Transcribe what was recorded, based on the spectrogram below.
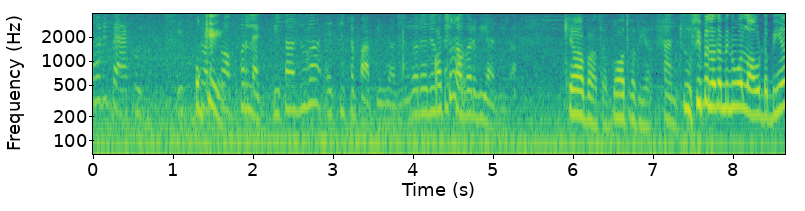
ਤੁਹਾਡੀ ਪੈਕ ਹੋ ਜੂ ਇਸ Okay. ਪ੍ਰੋਪਰ ਲੈਗ ਪੀਸ ਆ ਜਾਊਗਾ ਇਹ 'ਚ ਚਪਾਤੀ ਆ ਜਾਊਗਾ ਔਰ ਇਹਦੇ ਉੱਤੇ ਅੱਛਾ। ਕਵਰ ਵੀ ਆ ਜਾਏਗਾ। ਕੀ ਬਾਤ ਹੈ ਬਹੁਤ ਵਧੀਆ। ਹਾਂਜੀ। ਤੁਸੀਂ ਪਹਿਲਾਂ ਤਾਂ ਮੈਨੂੰ ਉਹ ਲਾਓ ਡੱਬੀਆਂ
